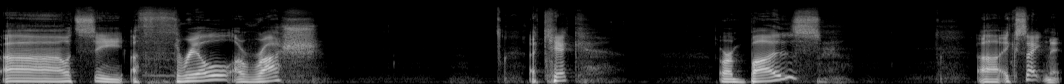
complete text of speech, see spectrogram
Uh, let's see. A thrill, a rush, a kick, or a buzz. Uh, excitement,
